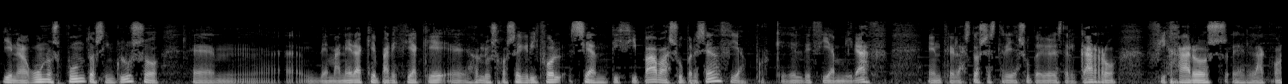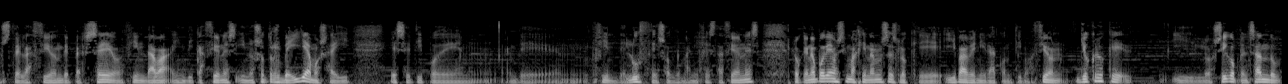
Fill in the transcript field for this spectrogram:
y en algunos puntos incluso em, de manera que parecía que Luis José Grifol se anticipaba su presencia porque él decía mirad entre las dos estrellas superiores del carro. Fijaros en la constelación de Perseo en fin daba indicaciones y nosotros veíamos ahí ese tipo de, de fin de luces o de manifestaciones. Lo que no podíamos imaginarnos es lo que iba a venir a continuación. Yo creo que y lo sigo pensando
